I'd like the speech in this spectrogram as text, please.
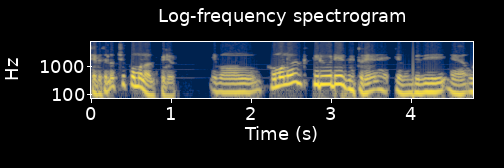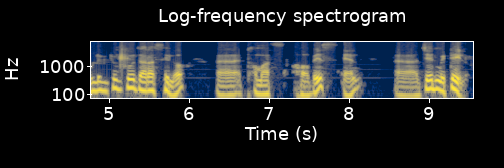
সেটা ছিল হচ্ছে কমনওয়েলথ পিরিয়ড এবং কমনওয়েলথ পিরিয়ডের ভিতরে, এবং যদি উল্লেখযোগ্য যারা ছিল Thomas Hobbes and Jeremy Taylor.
